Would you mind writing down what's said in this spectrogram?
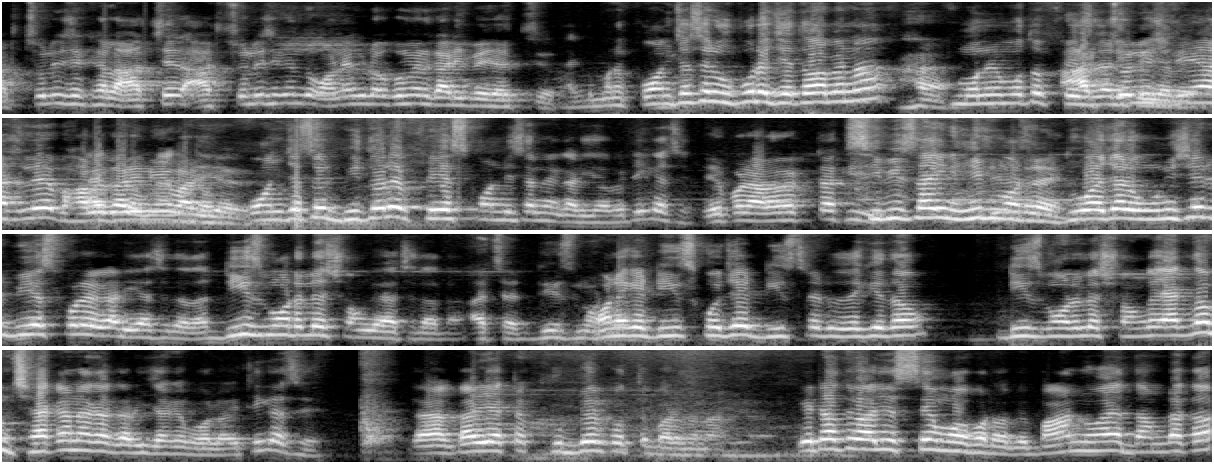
আটচল্লিশে খেলা আছে আটচল্লিশে কিন্তু অনেক রকমের গাড়ি পেয়ে যাচ্ছে। মানে পঞ্চাশের উপরে যেতে হবে না হ্যাঁ। মনের মতো আটচল্লিশ নিয়ে আসলে ভালো গাড়ি নিয়ে বাড়ি যাবে। পঞ্চাশের ভিতরে ফ্রেশ কন্ডিশনের গাড়ি হবে ঠিক আছে? এরপরে আরও একটা সিবি সাইন হিট মডেল দু হাজার উনিশের বিএস ফোর এর গাড়ি আছে দাদা ডিস মডেলের সঙ্গে আছে দাদা। আচ্ছা ডিস অনেকে ডিস খোঁজে ডিসটা একটু দেখিয়ে দাও। ডিস মডেলের সঙ্গে একদম ঝাঁকানাকা গাড়ি যাকে বলা হয় ঠিক আছে? গাড়ি একটা খুব বের করতে পারবে না। এটা তো আজ সেম অফার হবে। বান্ন হাজার দাম রাখা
